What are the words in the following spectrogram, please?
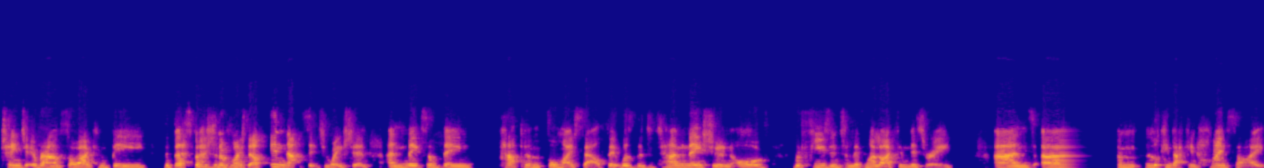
change it around so i can be the best version of myself in that situation and make mm. something happen for myself. It was the determination of refusing to live my life in misery. And um, looking back in hindsight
